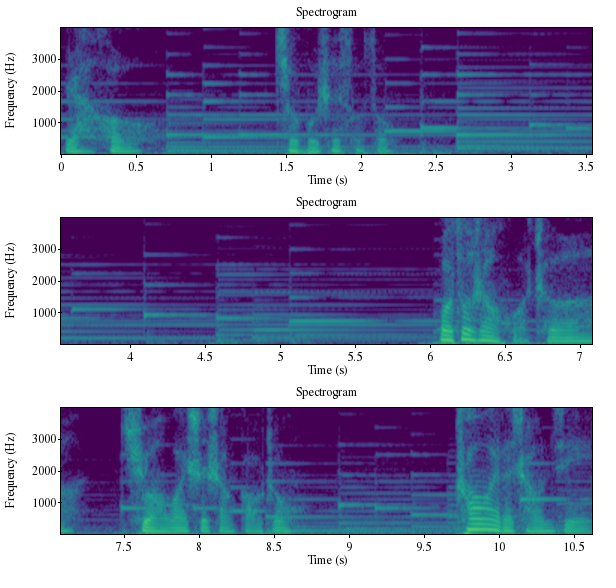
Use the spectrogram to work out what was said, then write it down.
然后就不知所踪。我坐上火车去往外市上高中，窗外的场景。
